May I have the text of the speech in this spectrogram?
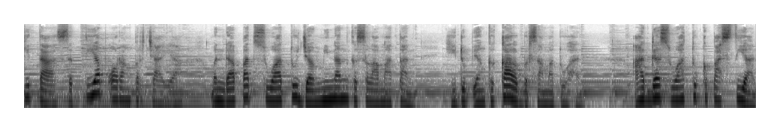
kita setiap orang percaya mendapat suatu jaminan keselamatan, hidup yang kekal bersama Tuhan. Ada suatu kepastian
